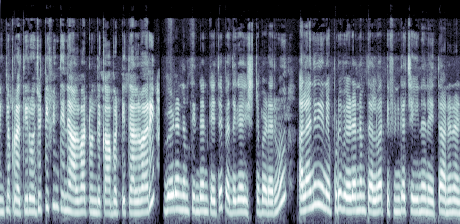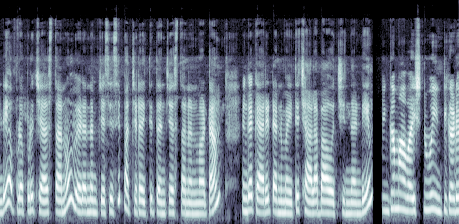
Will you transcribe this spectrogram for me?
ఇంట్లో ప్రతిరోజు టిఫిన్ తినే అలవాటు ఉంది కాబట్టి తెల్లవారి వేడన్నం తినడానికి అయితే పెద్దగా ఇష్టపడరు. అలానే నేను ఎప్పుడు వేడన్నం తెల్లవారి టిఫిన్గా చేయనని అయితే అననండి. అప్పుడప్పుడు చేస్తాను. వేడన్నం చేసేసి పచ్చడి అయితే దంచేస్తాను అనమాట ఇంకా క్యారెట్ అన్నం అయితే చాలా బాగా వచ్చిందండి. ఇంకా మా వైష్ణవు ఇంటికాడే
